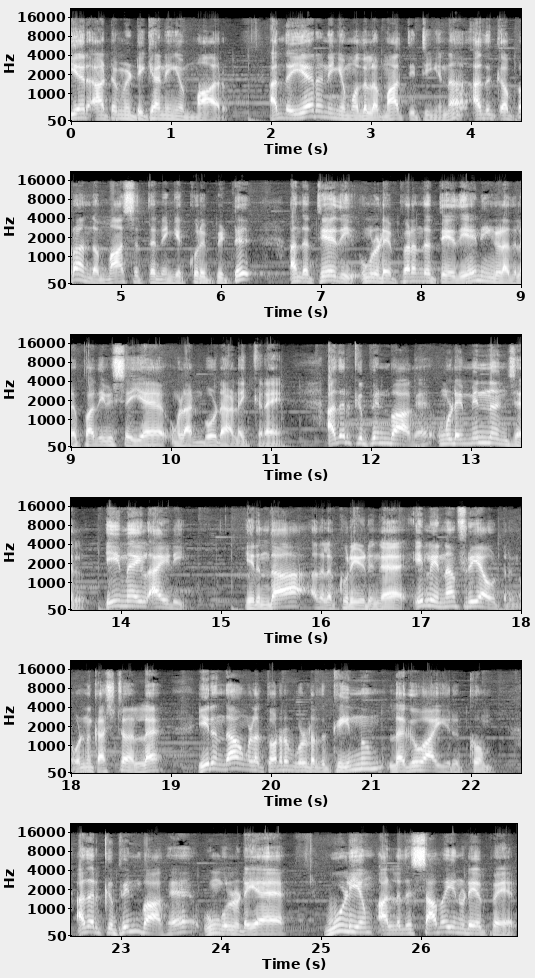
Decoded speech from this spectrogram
இயர் ஆட்டோமேட்டிக்காக நீங்கள் மாறும். அந்த இயரை நீங்கள் முதல்ல மாற்றிட்டீங்கன்னா அதுக்கப்புறம் அந்த மாதத்தை நீங்கள் குறிப்பிட்டு அந்த தேதி உங்களுடைய பிறந்த தேதியை நீங்கள் அதில் பதிவு செய்ய உங்களை அன்போடு அழைக்கிறேன். அதற்கு பின்பாக உங்களுடைய மின்னஞ்சல் இமெயில் ஐடி இருந்தால் அதில் குறியிடுங்க. இல்லைன்னா ஃப்ரீயாக விட்டுருங்க. ஒன்றும் கஷ்டம் இல்லை. இருந்தால் உங்களை தொடர்பு கொள்றதுக்கு இன்னும் லகுவாக இருக்கும் அதற்கு பின்பாக உங்களுடைய ஊழியம் அல்லது சபையினுடைய பெயர்.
